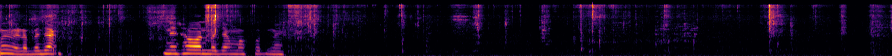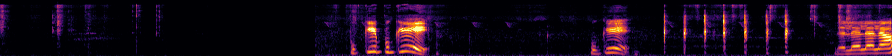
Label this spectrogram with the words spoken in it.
มือแล้วบัจักในทอนบัจักมาคุดไง ปุกกี้ปุกกี้ปุกกี้เร็วเร็วเร็วเร็ว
